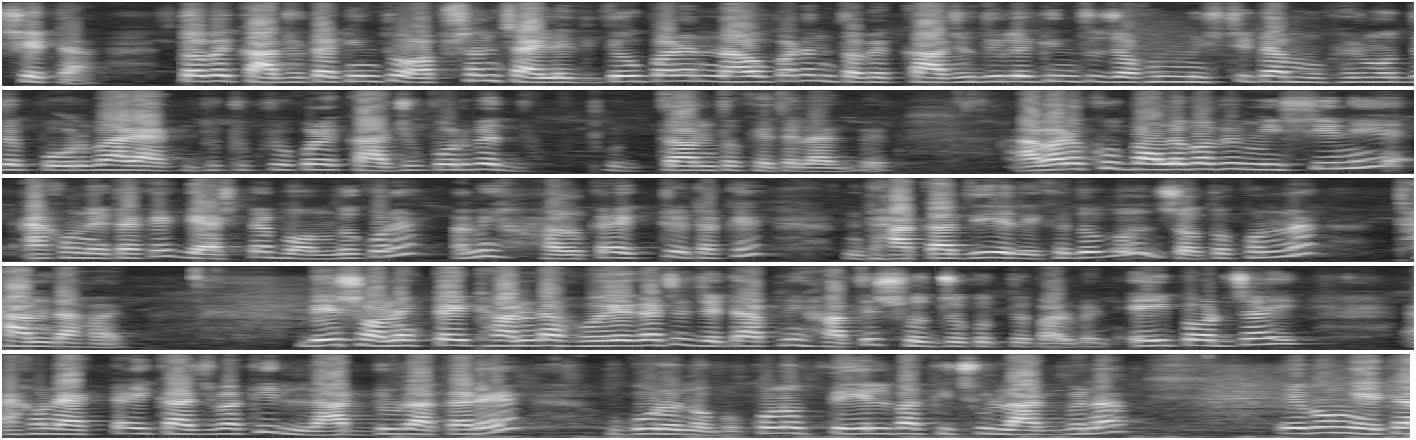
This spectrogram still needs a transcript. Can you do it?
সেটা। তবে কাজুটা কিন্তু অপশান চাইলে দিতেও পারেন, নাও পারেন। তবে কাজু দিলে কিন্তু যখন মিষ্টিটা মুখের মধ্যে পড়বে আর এক দু টুকরো করে কাজু পড়বে, দুর্দান্ত খেতে লাগবে। আবারও খুব ভালোভাবে মিশিয়ে নিয়ে এখন এটাকে গ্যাসটা বন্ধ করে আমি হালকা একটু এটাকে ঢাকা দিয়ে রেখে দেবো যতক্ষণ না ঠান্ডা হয়। বেশ অনেকটাই ঠান্ডা হয়ে গেছে যেটা আপনি হাতে সহ্য করতে পারবেন। এই পর্যায়ে এখন একটাই কাজ বাকি, লাড্ডুর আকারে গড়ে নেব। কোনো তেল বা কিছু লাগবে না। এবং এটা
